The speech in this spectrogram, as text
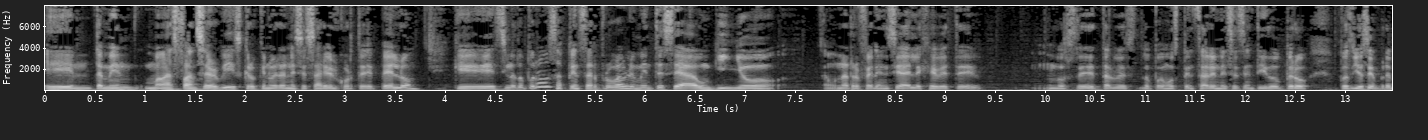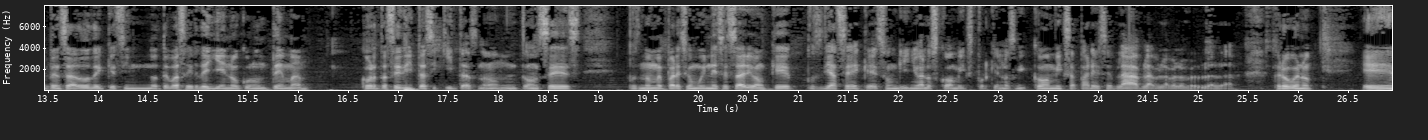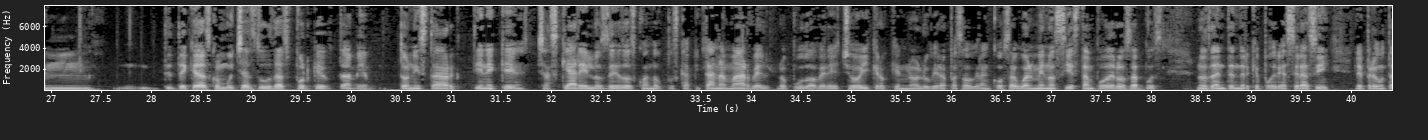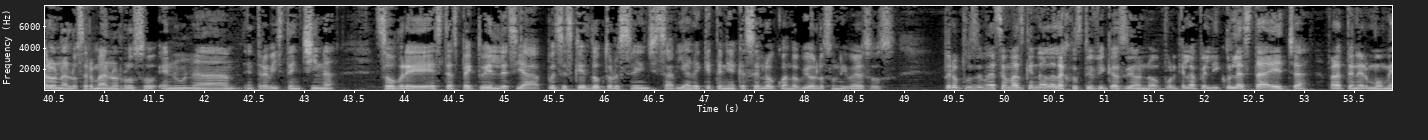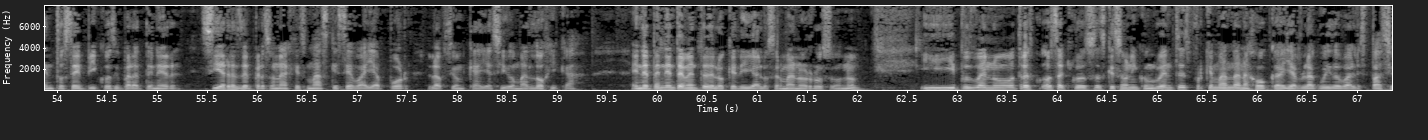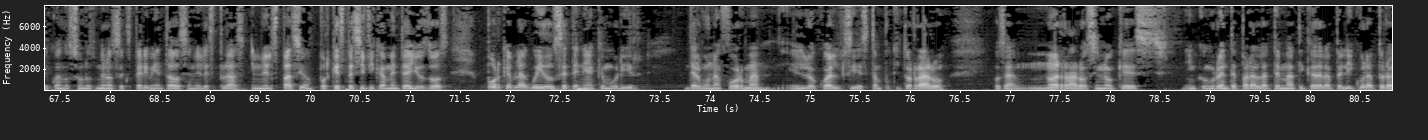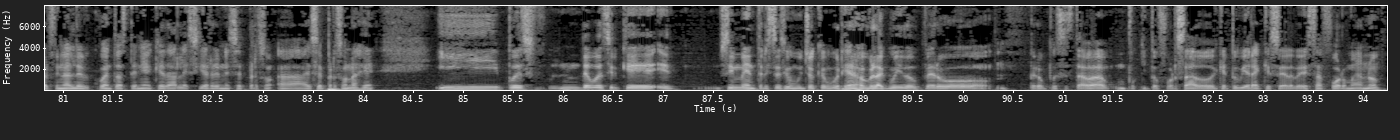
Eh, también más fanservice, creo que no era necesario el corte de pelo, que si nos lo ponemos a pensar probablemente sea un guiño a una referencia LGBT, no sé, tal vez lo podemos pensar en ese sentido, pero pues yo siempre he pensado de que si no te vas a ir de lleno con un tema, cortas, editas y quitas, ¿no? Entonces, pues no me pareció muy necesario, aunque pues ya sé que es un guiño a los cómics, porque en los cómics aparece bla bla bla bla bla bla bla. Pero bueno, eh, te, quedas con muchas dudas porque también Tony Stark tiene que chasquear en los dedos cuando pues Capitana Marvel lo pudo haber hecho y creo que no le hubiera pasado gran cosa, o al menos si es tan poderosa, pues nos da a entender que podría ser así. Le preguntaron a los hermanos rusos en una entrevista en China sobre este aspecto y él decía, pues es que Doctor Strange sabía de que tenía que hacerlo cuando vio los universos. Pero pues se me hace más que nada la justificación, ¿no? Porque la película está hecha para tener momentos épicos y para tener cierres de personajes más que se vaya por la opción que haya sido más lógica. independientemente de lo que diga los hermanos rusos, ¿no? Y pues bueno, otras, otras cosas que son incongruentes, ¿por qué mandan a Hawkeye y a Black Widow al espacio cuando son los menos experimentados en el, en el espacio? ¿Por qué específicamente a ellos dos? Porque Black Widow se tenía que morir de alguna forma, lo cual sí está un poquito raro. O sea, no es raro, sino que es incongruente para la temática de la película, pero al final de cuentas tenía que darle cierre en ese a ese personaje. Y pues debo decir que eh, sí me entristeció mucho que muriera Black Widow, pero, pero pues estaba un poquito forzado de que tuviera que ser de esa forma, ¿no?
